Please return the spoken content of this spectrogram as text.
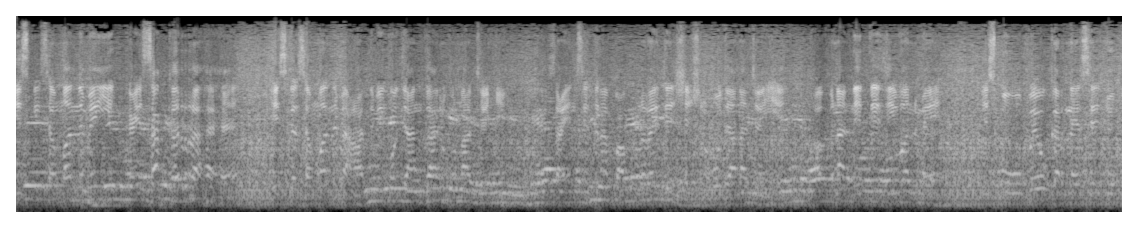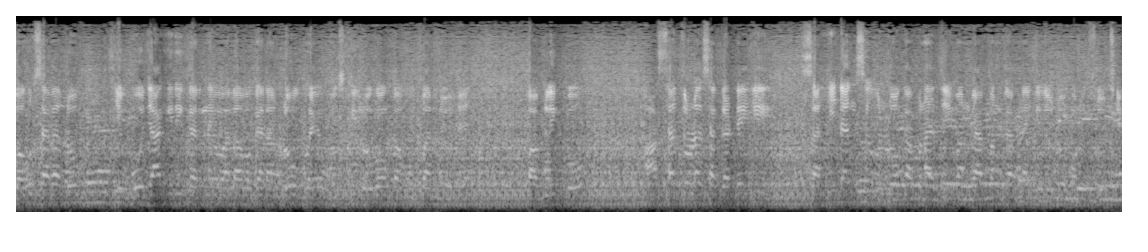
इसके संबंध में ये कैसा कर रहा है, इसके संबंध में आदमी को जानकार होना चाहिए। साइंस इतना पॉपुलराइजेशन हो जाना चाहिए। अपना नित्य जीवन में इसको उपयोग करने से जो बहुत सारा लोग, ये बोझागिरी करने वाला वगैरह लोग है, उसके लोगों का ऊपर जो है पब्लिक को आस्था थोड़ा सा घटेगी सही ढंग से उन लोग अपना जीवन व्यापन करने के लिए लोगों को सोचे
